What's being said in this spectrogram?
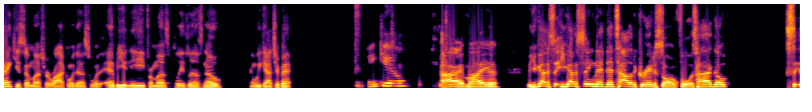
thank you so much for rocking with us. Whatever you need from us, please let us know, and we got your back. Thank you. All right, Mya. You got to you got to sing that that Tyler the Creator song for us. How I go? See,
